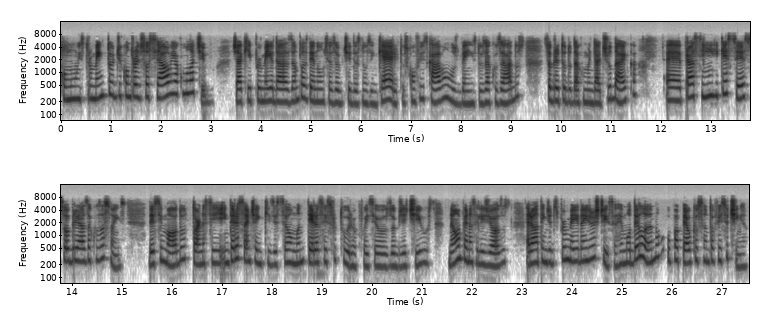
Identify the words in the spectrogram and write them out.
como um instrumento de controle social e acumulativo, já que, por meio das amplas denúncias obtidas nos inquéritos, confiscavam os bens dos acusados, sobretudo da comunidade judaica, é, para assim enriquecer sobre as acusações. Desse modo, torna-se interessante a Inquisição manter essa estrutura, pois seus objetivos, não apenas religiosos, eram atendidos por meio da injustiça, remodelando o papel que o Santo Ofício tinha.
